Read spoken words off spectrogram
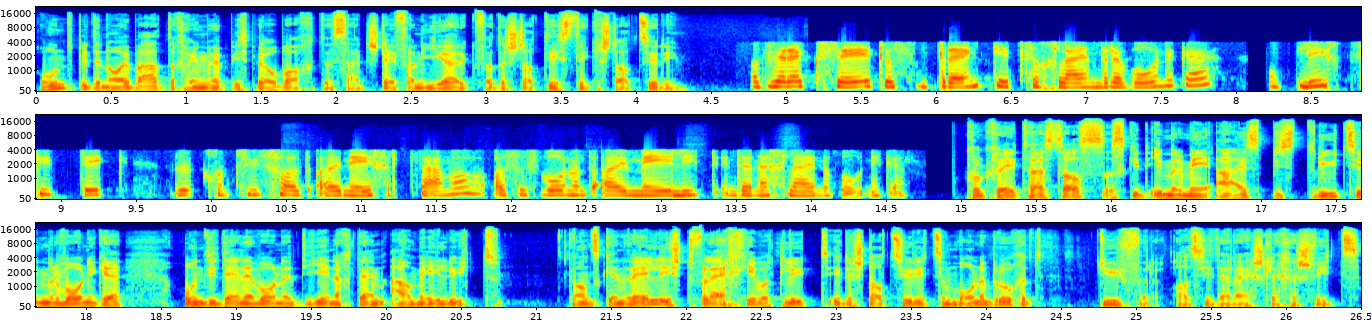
Und bei den Neubauten können wir etwas beobachten, sagt Stefanie Jörg von der Statistik Stadt Zürich. Also wir haben gesehen, dass es einen Trend gibt zu kleineren Wohnungen und gleichzeitig rücken sie uns halt auch näher zusammen. Also es wohnen auch mehr Leute in diesen kleinen Wohnungen. Konkret heißt das, es gibt immer mehr eins bis drei Zimmerwohnungen und in denen wohnen je nachdem auch mehr Leute. Ganz generell ist die Fläche, die die Leute in der Stadt Zürich zum Wohnen brauchen, tiefer als in der restlichen Schweiz.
